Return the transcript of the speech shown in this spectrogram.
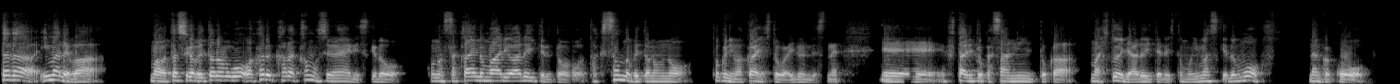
ただ、今ではまあ私がベトナム語わかるからかもしれないですけど、この境の周りを歩いてると、たくさんのベトナムの、特に若い人がいるんですね。うん、えー、二人とか三人とか、まあ一人で歩いてる人もいますけども、なんかこう、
